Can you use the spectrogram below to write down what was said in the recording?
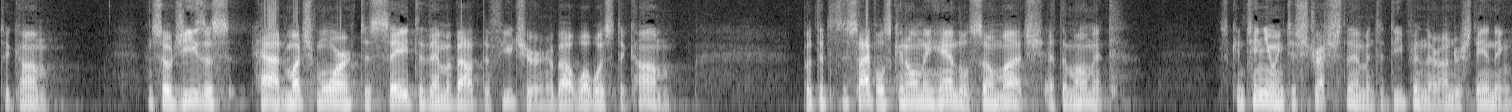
to come. And so Jesus had much more to say to them about the future, about what was to come. But the disciples can only handle so much at the moment. He's continuing to stretch them and to deepen their understanding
